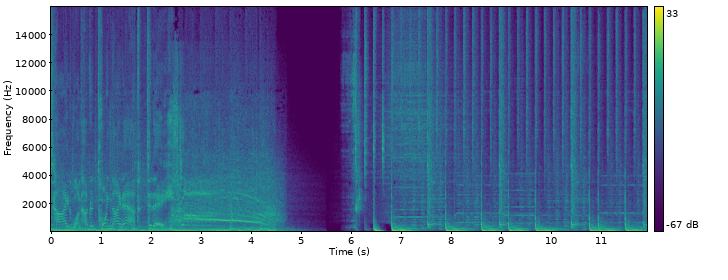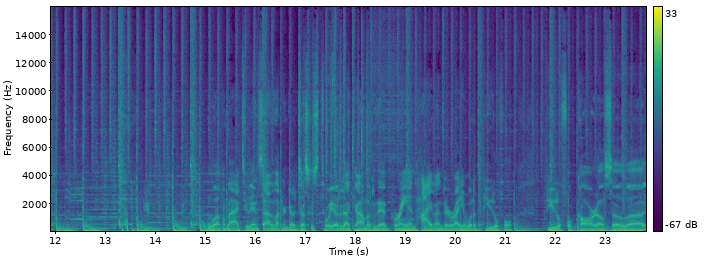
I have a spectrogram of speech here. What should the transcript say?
Tide 100.9 app today. Welcome back to Inside the Locker Room. Go to TuscaloosaToyota.com. Look at that Grand Highlander right here. What a beautiful, beautiful car. Also, uh,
